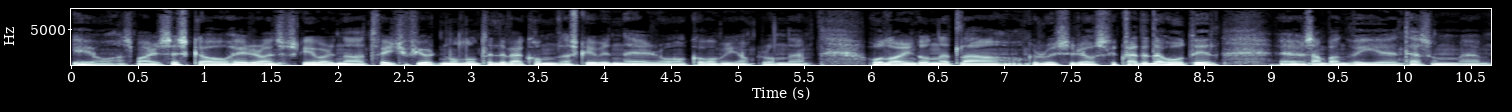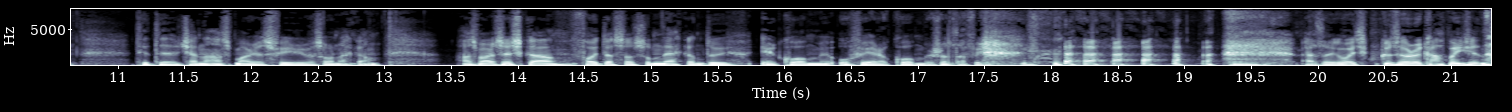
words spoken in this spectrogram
Är och hans Marie Siska och här är en som skriver in att 2400 till det välkomna där skriver in här och kommer vi och grund och la in grund la och ryser oss. Kvätt det hotel i samband vi det som till det känner hans Marius 4 och såna kan Hans Mara Siska føyta seg som nekran du er komi og fera komi svolta fyr. altså, jeg vet ikke hva sør kappen kappingen.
